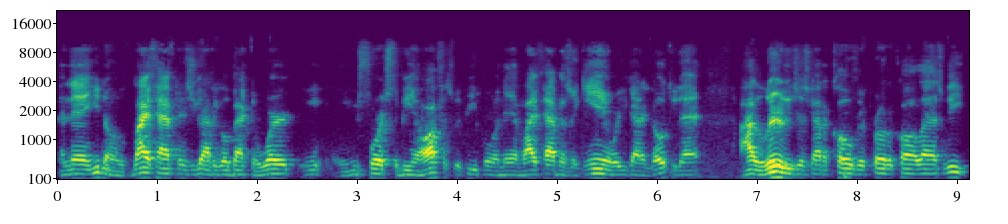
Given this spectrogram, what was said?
And then you know life happens. You got to go back to work. You, you're forced to be in office with people, and then life happens again where you got to go through that. I literally just got a COVID protocol last week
